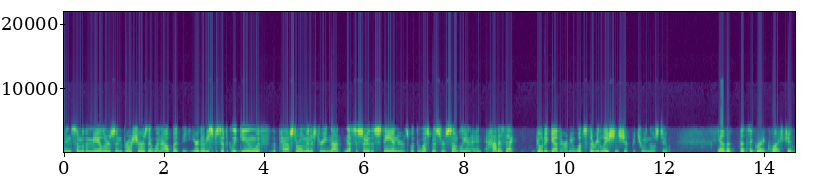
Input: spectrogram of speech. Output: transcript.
in some of the mailers and brochures that went out, but you're going to be specifically dealing with the pastoral ministry, not necessarily the standards, but the Westminster Assembly. And, and how does that go together? I mean, what's the relationship between those two? Yeah, that, that's a great question.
